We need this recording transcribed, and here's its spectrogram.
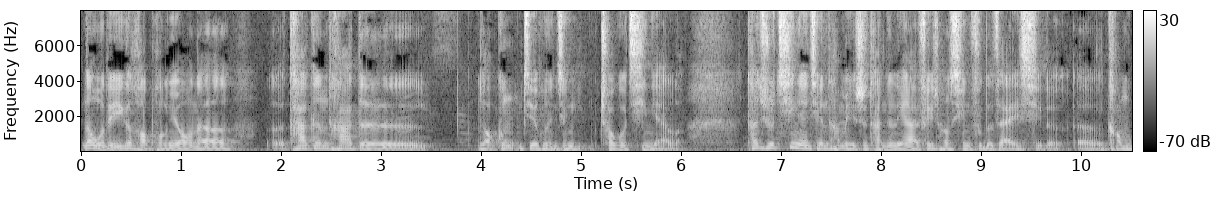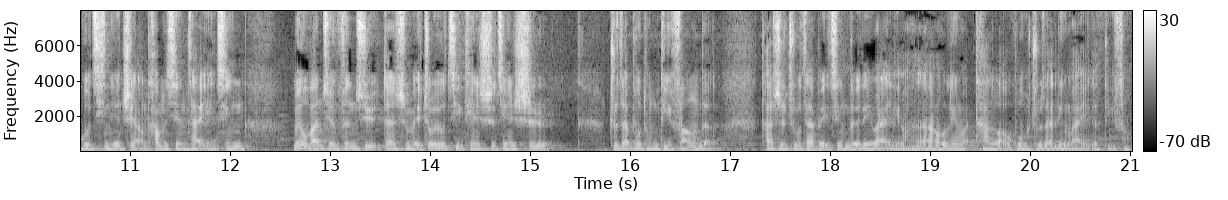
那我的一个好朋友呢，呃，她跟她的老公结婚已经超过七年了。她就说，七年前他们也是谈着恋爱，非常幸福的在一起的。呃，扛不过七年之痒，他们现在已经没有完全分居，但是每周有几天时间是住在不同地方的。她是住在北京的另外一个地方，然后另外她的老公住在另外一个地方。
